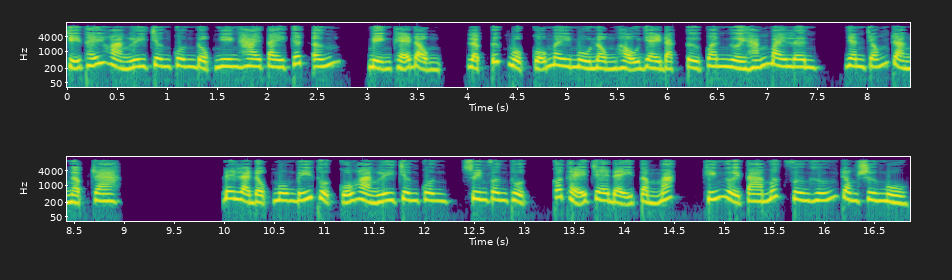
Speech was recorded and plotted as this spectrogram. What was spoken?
chỉ thấy Hoàng Ly chân quân đột nhiên hai tay kết ấn, miệng khẽ động, lập tức một cổ mây mù nồng hậu dày đặc từ quanh người hắn bay lên, nhanh chóng tràn ngập ra. Đây là độc môn bí thuật của Hoàng Ly chân quân, xuyên vân thuật, có thể che đậy tầm mắt, khiến người ta mất phương hướng trong sương mù.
